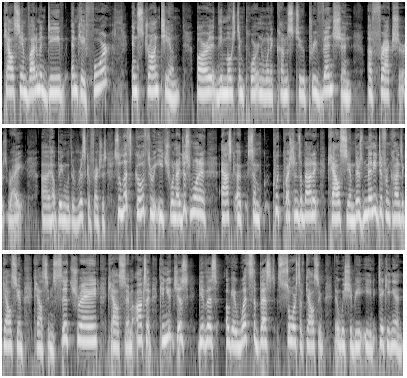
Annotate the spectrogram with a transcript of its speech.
calcium, vitamin D, MK4, and strontium are the most important when it comes to prevention of fractures, right? Uh, helping with the risk of fractures. So let's go through each one. I just want to ask uh, some quick questions about it. Calcium. There's many different kinds of calcium. Calcium citrate, calcium oxide. Can you just give us okay? What's the best source of calcium that we should be eating, taking in?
